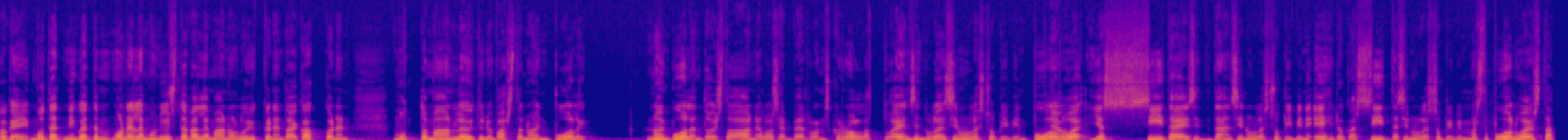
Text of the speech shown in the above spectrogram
Okei, okay. mutta et, niin kuin, että monelle mun ystävälle mä oon ollut ykkönen tai kakkonen, mutta mä oon löytynyt vasta noin puoli noin puolentoista A4 verran scrollattua. Ensin tulee sinulle sopivin puolue Joo. ja siitä esitetään sinulle sopivin ehdokas siitä sinulle sopivimmasta puolueesta.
